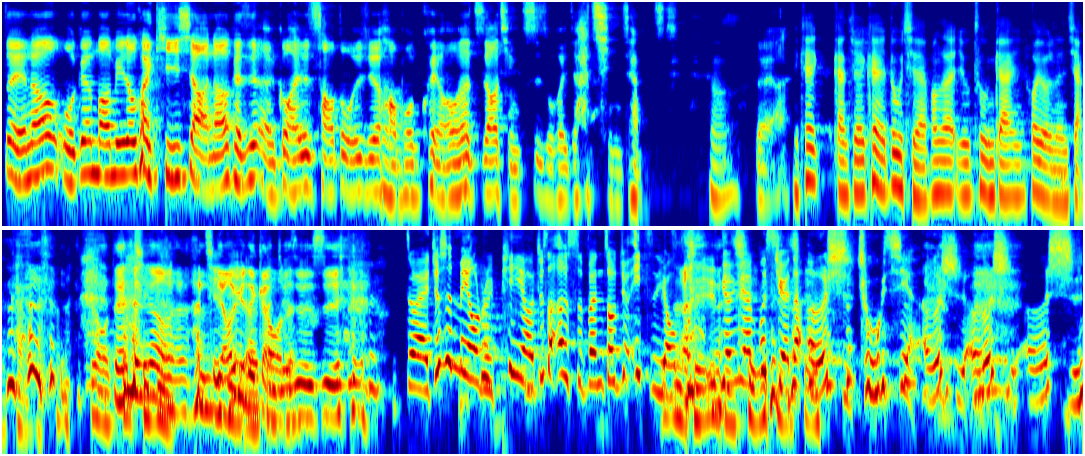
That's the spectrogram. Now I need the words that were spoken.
对，然后我跟猫咪都快气笑，然后可是耳垢还是超多，我就觉得好崩溃哦。我只好请饲主回家清这样子。嗯，对啊，你可以感觉可以录起来放在 YouTube，应该会有人想看。对，那种很疗愈的感觉，是不是？对，就是没有 repeat 哦，就是二十分钟就一直有源源 不绝的耳屎出现，耳屎、耳屎、耳屎。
